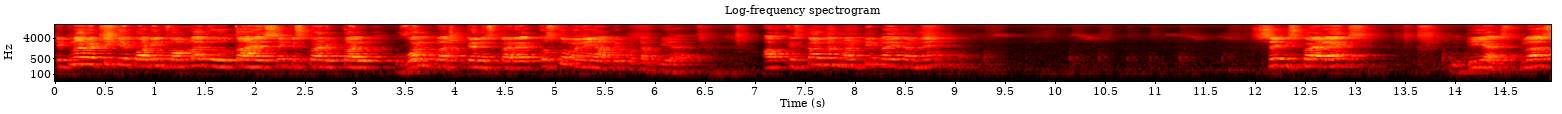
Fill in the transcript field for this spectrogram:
टिग्नामेट्री के अकॉर्डिंग फॉर्मूला जो होता है sec square equal one plus tan square है, उसको मैंने यहाँ पे पुटअप किया है। अब इसका अंदर मल्टीप्लाई कर दें। Sec square x dx plus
